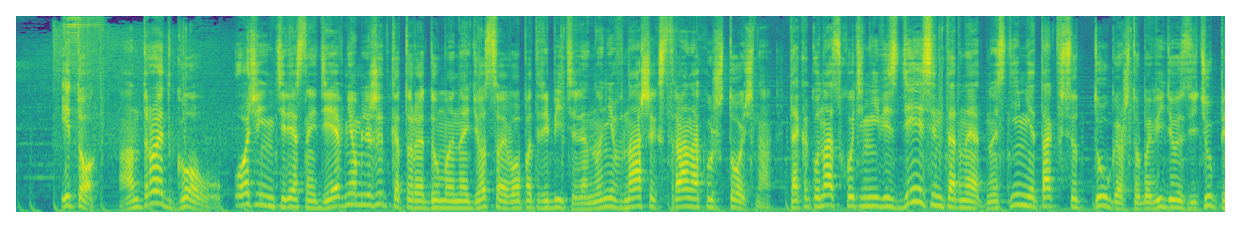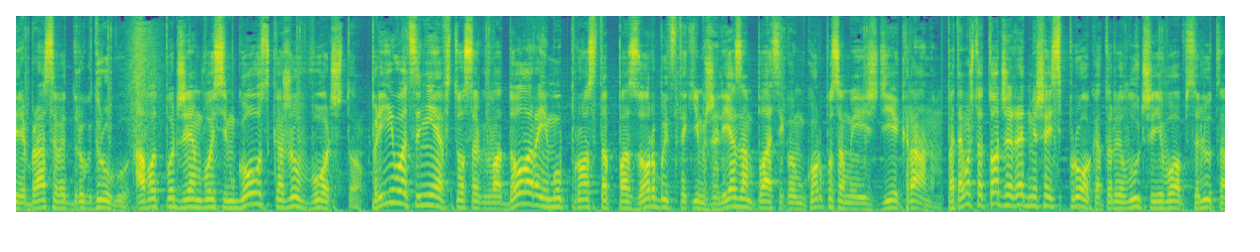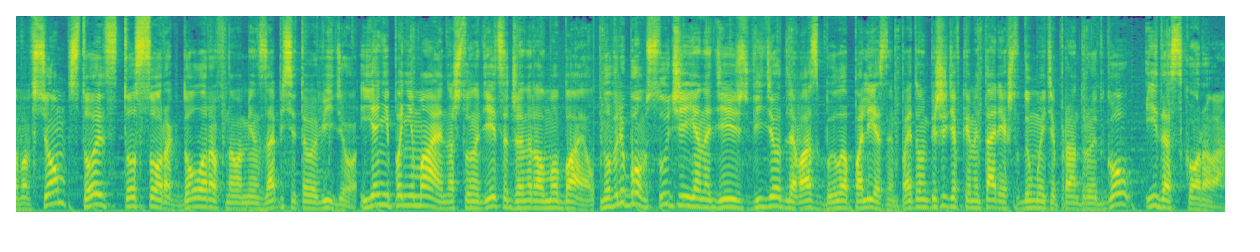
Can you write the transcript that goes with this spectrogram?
Итог. Android Go. Очень интересная идея в нем лежит, которая, думаю, найдет своего потребителя, но не в наших странах уж точно. Так как у нас хоть и не везде есть интернет, но с ним не так все туго, чтобы видео из YouTube перебрасывать друг другу. А вот по GM8 Go скажу вот что. При его цене в 142 доллара ему просто позор быть с таким железом, пластиковым корпусом и HD экраном. Потому что тот же Redmi 6 Pro, который лучше его абсолютно во всем, стоит 140 долларов на момент записи этого видео. И я не понимаю, на что надеется General Mobile. Но в любом любом случае, я надеюсь, видео для вас было полезным. Поэтому пишите в комментариях, что думаете про Android Go и до скорого.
